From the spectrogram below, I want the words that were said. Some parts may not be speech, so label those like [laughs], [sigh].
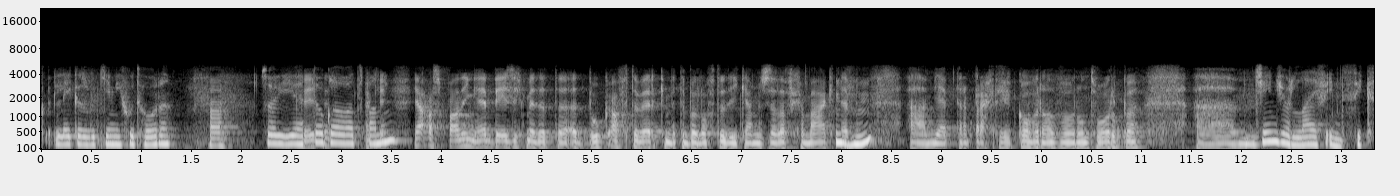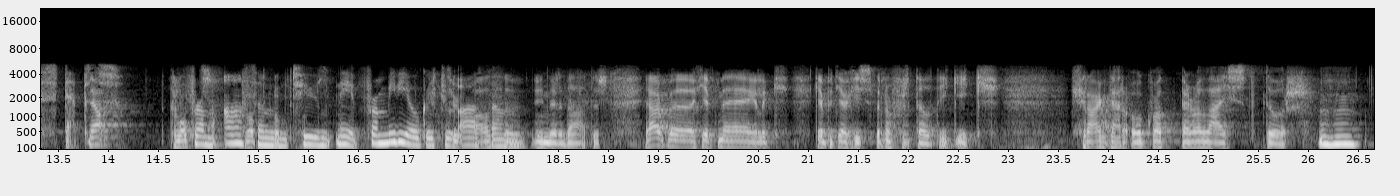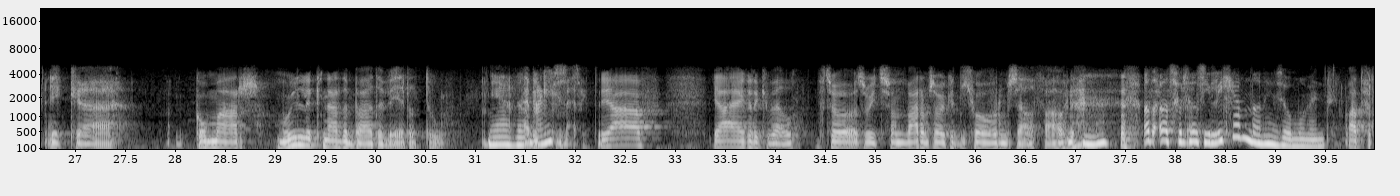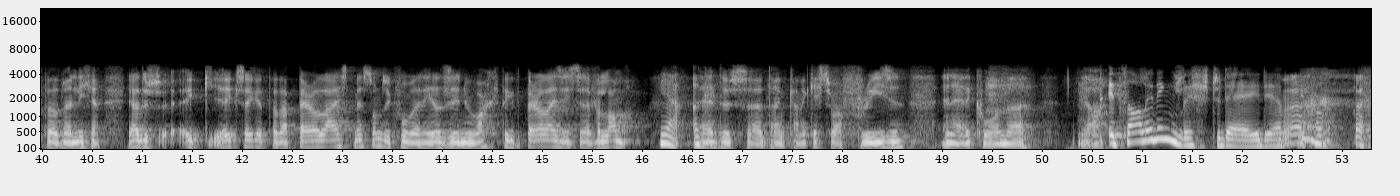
Het leek alsof ik je niet goed hoorde. Ah, Sorry, je hebt ook wel wat spanning. Ja, spanning. Hè, bezig met het, eh, het boek af te werken, met de belofte die ik aan mezelf gemaakt heb. Mhm. Ehm, jij hebt daar een prachtige cover al voor ontworpen. Ehm, Change your life in six steps. ja, klopt. From awesome Klopt, klopt, to... Nee, from mediocre to, To awesome. Inderdaad. Dus ja, eh, geef mij eigenlijk... Ik heb het jou gisteren nog verteld. Ik, ik raak daar ook wat paralyzed door. Mhm. Ik eh, kom maar moeilijk naar de buitenwereld toe. Ja, veel heb ik angst. gemerkt. Ja, ja, eigenlijk wel. Zo, zoiets van, waarom zou ik het niet gewoon voor mezelf houden? Wat, wat vertelt je lichaam dan in zo'n moment? Wat vertelt mijn lichaam? Ja, dus ik, ik zeg het, dat dat paralyzed me soms. Ik voel me heel zenuwachtig. Paralyzed is eh, verlammen. Ja, oké. Dus eh, dan kan ik echt zo wat freezen en eigenlijk gewoon, eh, ja, It's all in English today, dear [laughs] people.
